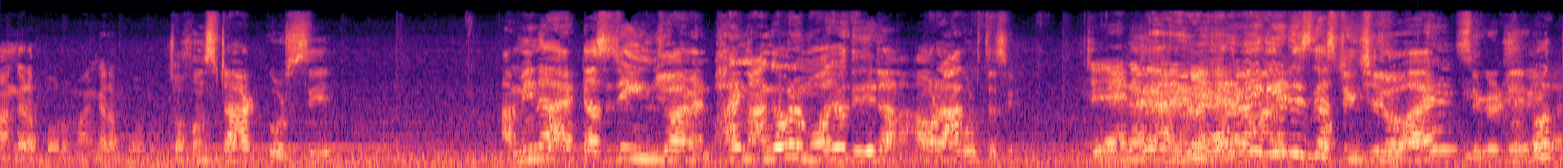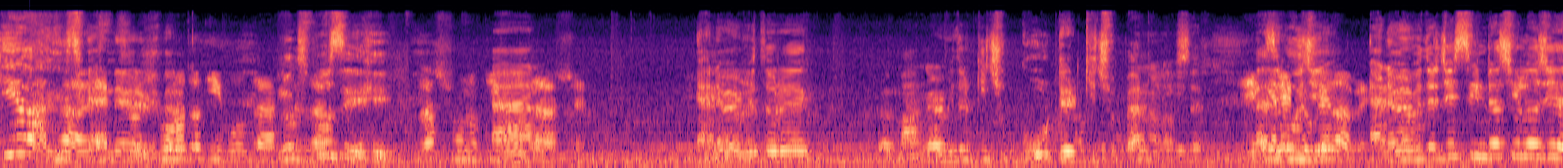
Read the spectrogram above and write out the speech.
মাঙ্গাটা পড়ো মাঙ্গাটা পড়ো। যখন স্টার্ট করছি আমি না একটা আছে যে এনজয়মেন্ট ভাই মাঙ্গা বলে মজা দিই এটা না আমার রাগ উঠতেছে। Anime কি ডিসগাস্টিং ছিল ভাই। ও কি তো শোনো তো কি বলতে আসছে লুকস পুসি শোনো কি বলতে আসে? অ্যানিমের ভিতরে মাঙ্গার ভিতরে কিছু গোটেড কিছু প্যানেল আছে। অ্যানিমের ভিতরে যে সিনটা ছিল যে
